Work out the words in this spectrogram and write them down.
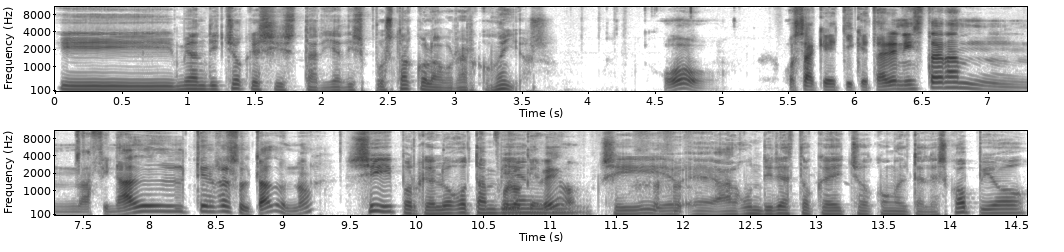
y me han dicho que si estaría dispuesto a colaborar con ellos. Oh, o sea que etiquetar en Instagram al final tiene resultados, ¿no? Sí, porque luego también, sí, eh, eh, algún directo que he hecho con el telescopio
